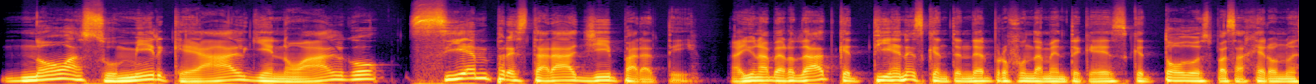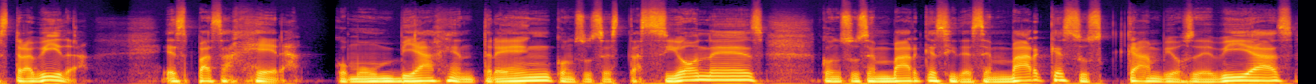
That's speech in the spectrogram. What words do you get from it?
no asumir que alguien o algo siempre estará allí para ti. Hay una verdad que tienes que entender profundamente, que es que todo es pasajero. Nuestra vida es pasajera, como un viaje en tren con sus estaciones, con sus embarques y desembarques, sus cambios de vías,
